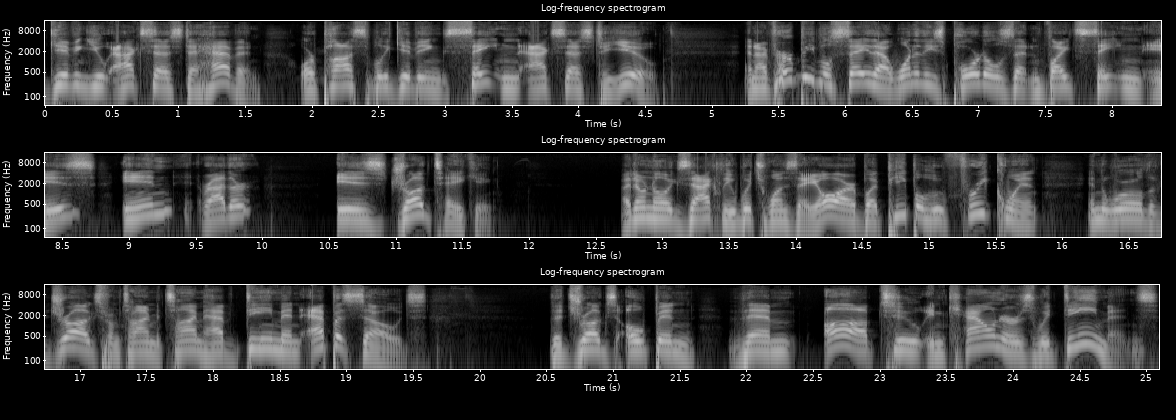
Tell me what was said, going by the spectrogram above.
giving you access to heaven or possibly giving Satan access to you. And I've heard people say that one of these portals that invites Satan is in, rather, is drug taking. I don't know exactly which ones they are, but people who frequent in the world of drugs from time to time have demon episodes. The drugs open them up to encounters with demons.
